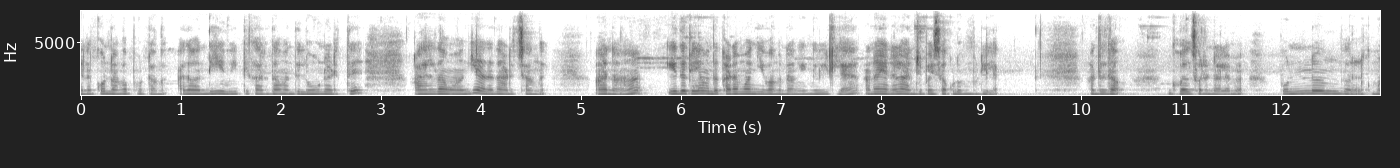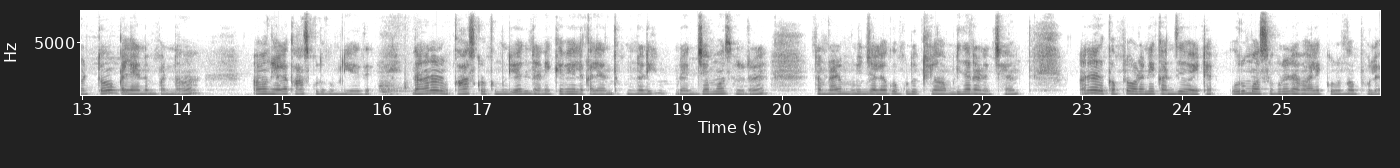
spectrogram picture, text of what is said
எனக்கும் நகை போட்டாங்க. அதை வந்து என் வீட்டுக்காரர் தான் வந்து லோன் எடுத்து அதில் தான் வாங்கி அதை தான் அடைச்சாங்க. ஆனால் இதுக்கெல்லாம் வந்து கடன் வாங்கி வாங்கினாங்க எங்கள் வீட்டில் ஆனால் என்னால் அஞ்சு பைசா கொடுக்க முடியல. அதுதான் கேர்ள்ஸோட நிலமை. பொண்ணுங்களுக்கு மட்டும் கல்யாணம் பண்ணால் அவங்களால காசு கொடுக்க முடியாது. நானும் காசு கொடுக்க முடியாதுன்னு நினைக்கவே இல்லை. கல்யாணத்துக்கு முன்னாடி நிஜமாக சொல்கிறேன் நம்மளால் முடிஞ்ச அளவுக்கு கொடுக்கலாம் அப்படி தான் நினச்சேன். ஆனால் அதுக்கப்புறம் உடனே கன்சீவ் ஆகிட்டேன் ஒரு மாதம் கூட நான் வேலைக்கு ஒழுங்காக போகல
